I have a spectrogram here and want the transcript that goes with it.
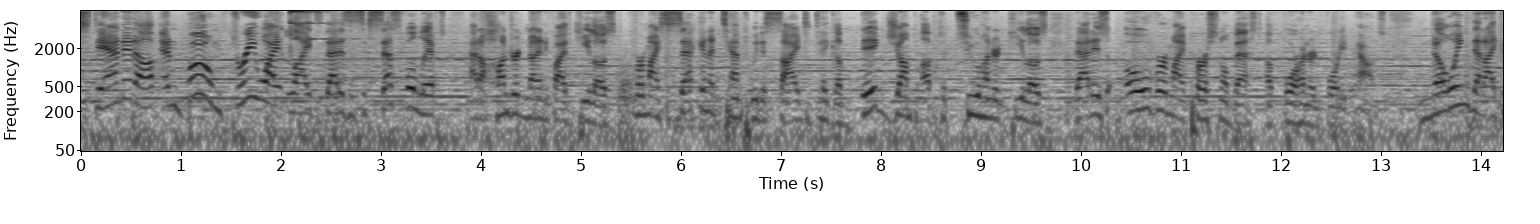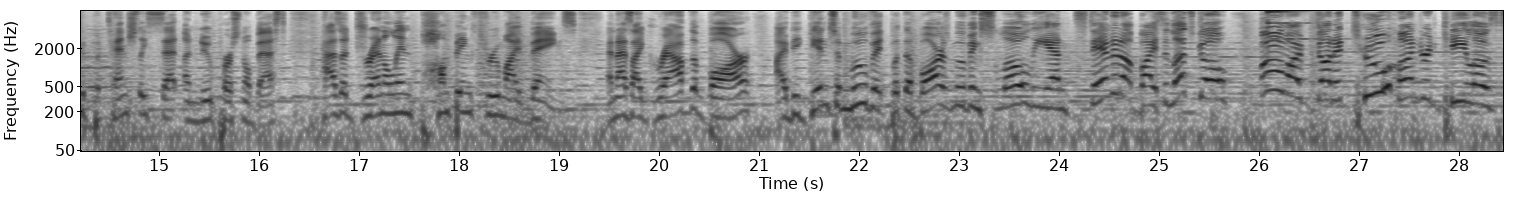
Stand it up, and boom, three white lights. That is a successful lift at 195 kilos. For my second attempt, we decide to take a big jump up to 200 kilos. That is over my personal best of 440 pounds. Knowing that I could potentially set a new personal best has adrenaline pumping through my veins. And as I grab the bar, I begin to move it, but the bar is moving slowly and stand it up, Bison. Let's go. Boom, I've done it. 200 kilos,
